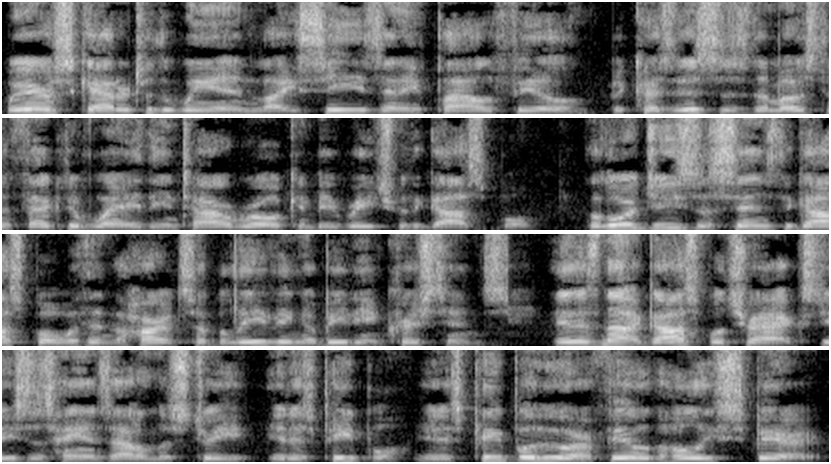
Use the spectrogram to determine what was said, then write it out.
We are scattered to the wind like seeds in a plowed field, because this is the most effective way the entire world can be reached with the gospel. The Lord Jesus sends the gospel within the hearts of believing, obedient Christians. It is not gospel tracts Jesus hands out on the street. It is people. It is people who are filled with the Holy Spirit,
